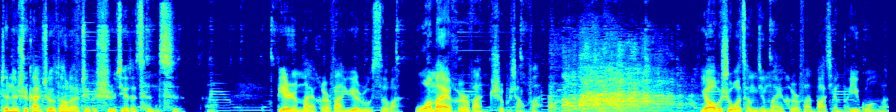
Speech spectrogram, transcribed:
真的是感受到了这个世界的参差啊。别人卖盒饭月入四万，我卖盒饭吃不上饭。要不是我曾经卖盒饭把钱赔光了，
